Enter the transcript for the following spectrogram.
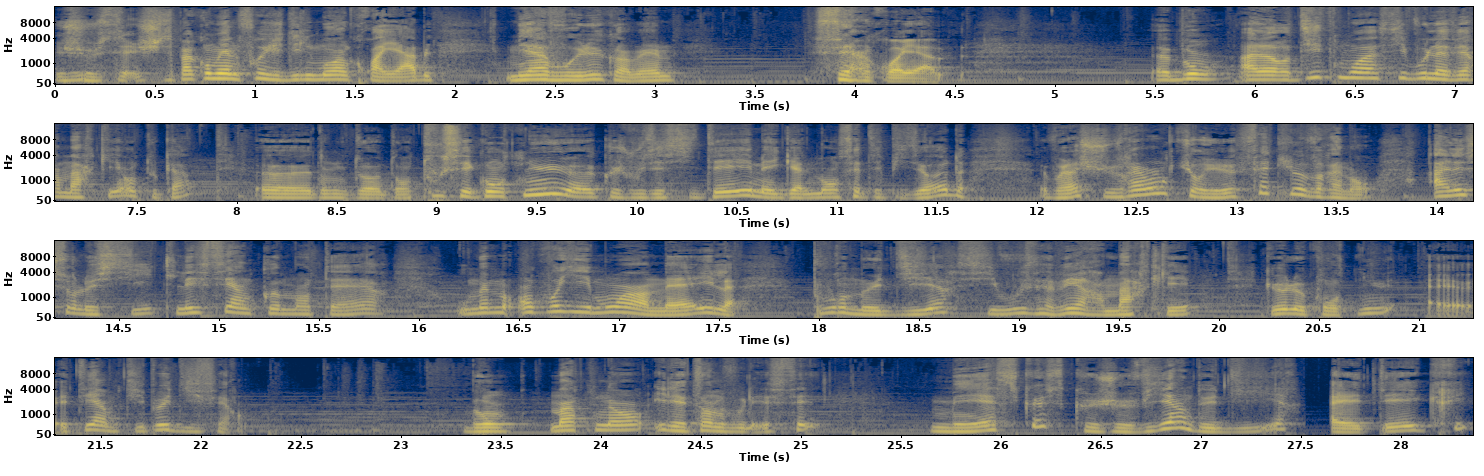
Je sais, sais pas combien de fois j'ai dit le mot incroyable, mais avouez-le quand même, c'est incroyable. Euh, bon, alors dites-moi si vous l'avez remarqué en tout cas, euh, donc dans, tous ces contenus que je vous ai cités, mais également cet épisode. Voilà, je suis vraiment curieux, faites-le vraiment. Allez sur le site, laissez un commentaire ou même envoyez-moi un mail pour me dire si vous avez remarqué que le contenu était un petit peu différent. Bon, maintenant il est temps de vous laisser, mais est-ce que ce que je viens de dire a été écrit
